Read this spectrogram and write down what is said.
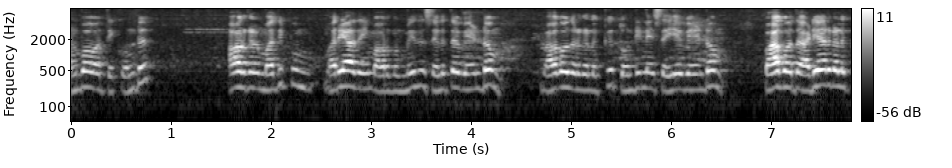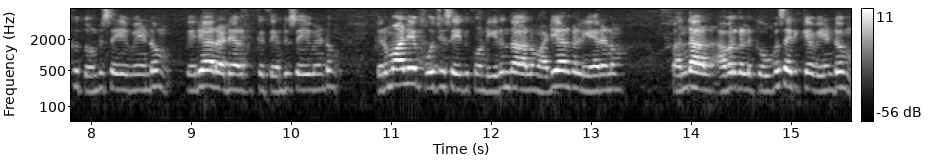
அனுபவத்தை கொண்டு அவர்கள் மதிப்பும் மரியாதையும் அவர்கள் மீது செலுத்த வேண்டும். பாகவதர்களுக்கு தொண்டினை செய்ய வேண்டும். பாகவத அடியார்களுக்கு தொண்டு செய்ய வேண்டும் பெரியார் அடியார்களுக்கு தொண்டு செய்ய வேண்டும் பெருமாளே பூஜை செய்து கொண்டு இருந்தாலும் அடியார்கள் ஏறணும் வந்தால் அவர்களுக்கு உபசரிக்க வேண்டும்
